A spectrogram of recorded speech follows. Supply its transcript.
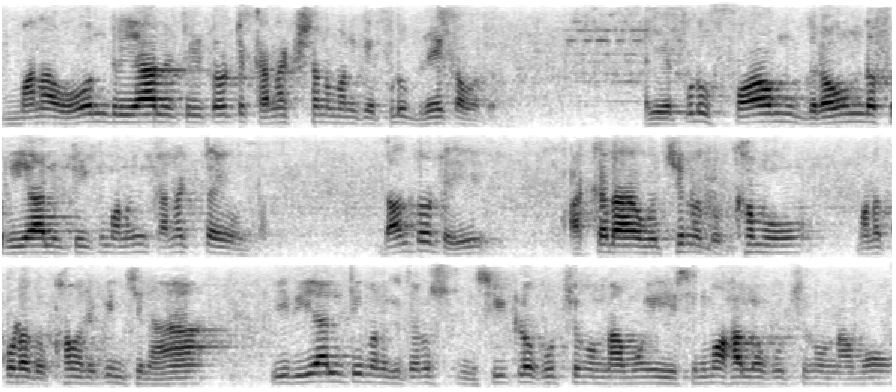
మన ఓన్ రియాలిటీ తోటి కనెక్షన్ మనకి ఎప్పుడు బ్రేక్ అవ్వదు. అది ఎప్పుడు ఫామ్ గ్రౌండ్ ఆఫ్ రియాలిటీకి మనం కనెక్ట్ అయి ఉంటాం. దాంతో అక్కడ వచ్చిన దుఃఖము మనకు కూడా దుఃఖం అనిపించినా ఈ రియాలిటీ మనకి తెలుస్తుంది. సీట్లో కూర్చుని ఉన్నాము ఈ సినిమా హాల్లో కూర్చుని ఉన్నాము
